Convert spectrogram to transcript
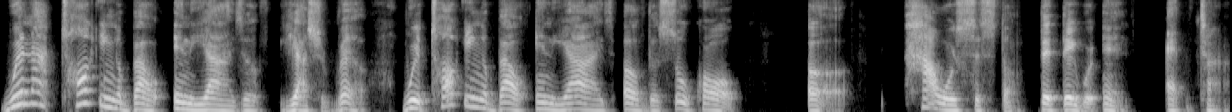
We're not talking about in the eyes of Yasharel we're talking about in the eyes of the so-called uh, power system that they were in at the time.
